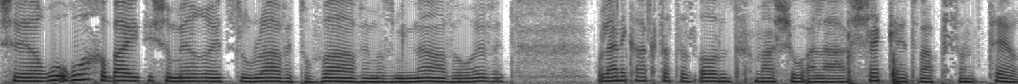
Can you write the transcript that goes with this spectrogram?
שרוח הבית תישמר אה, צלולה וטובה ומזמינה ואוהבת. אולי נקרא קצת אז עוד משהו על השקט והפסנתר.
